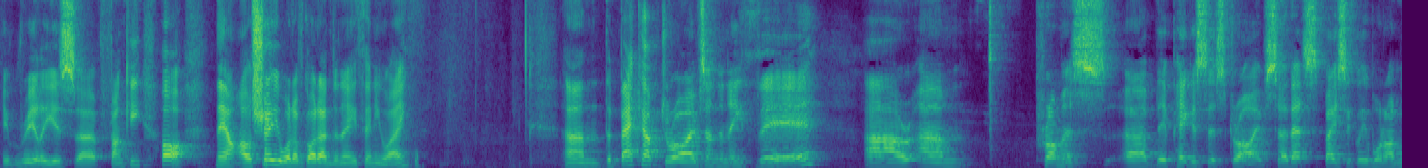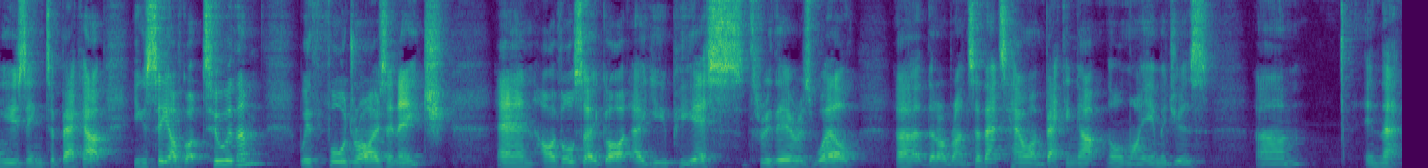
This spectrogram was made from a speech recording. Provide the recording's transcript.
It really is uh, funky. Oh, now I'll show you what I've got underneath anyway. Um, the backup drives underneath there are um, Promise, uh, they're Pegasus drives. So that's basically what I'm using to back up. You can see I've got two of them with four drives in each and I've also got a UPS through there as well uh, that I run. So that's how I'm backing up all my images um, in that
